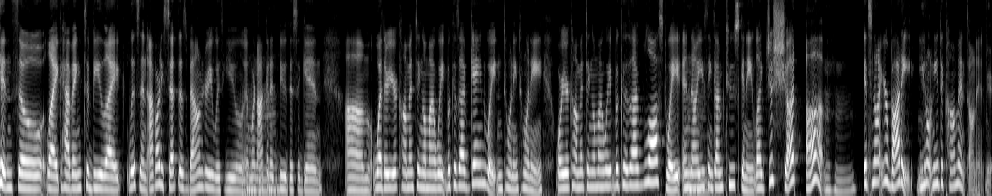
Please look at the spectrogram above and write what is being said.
and so like having to be like listen i've already set this boundary with you and mm-hmm. we're not going to mm-hmm. do this again um, whether you're commenting on my weight because I've gained weight in 2020 or you're commenting on my weight because I've lost weight and now you mm-hmm. think I'm too skinny. Like, just shut up. Mm-hmm. It's not your body. You don't need to comment on it. Yeah.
